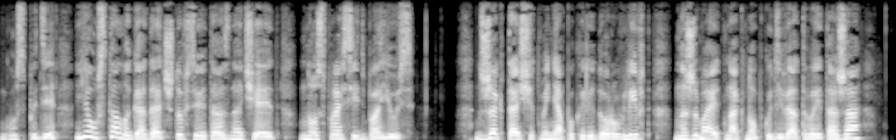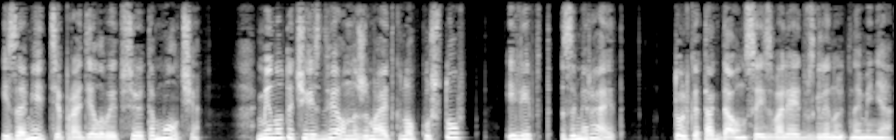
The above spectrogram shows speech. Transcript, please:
«Господи, я устала гадать, что все это означает, но спросить боюсь». Джек тащит меня по коридору в лифт, нажимает на кнопку девятого этажа и, заметьте, проделывает все это молча. Минуты через две он нажимает кнопку «Стоп», и лифт замирает. Только тогда он соизволяет взглянуть на меня.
